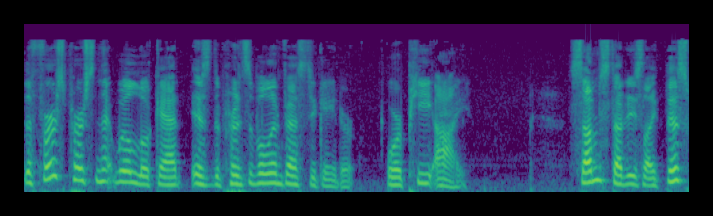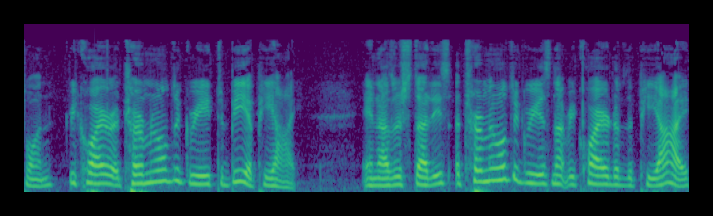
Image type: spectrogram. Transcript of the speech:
The first person that we'll look at is the principal investigator, or PI. Some studies like this one require a terminal degree to be a PI. In other studies, a terminal degree is not required of the PI,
